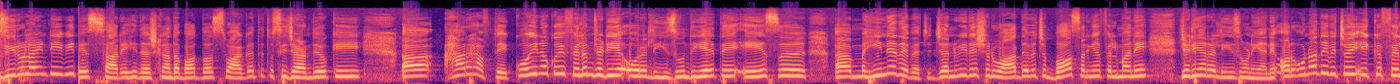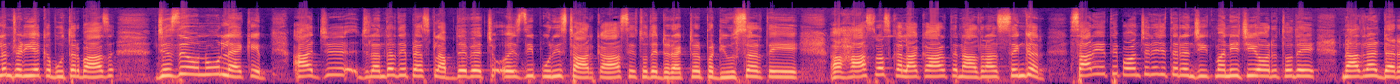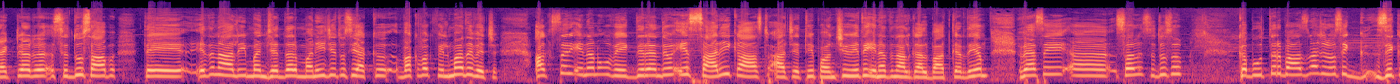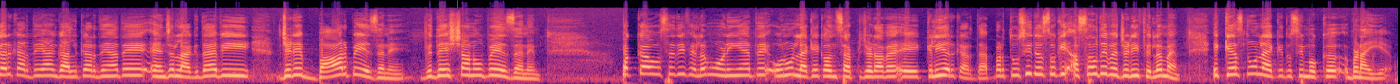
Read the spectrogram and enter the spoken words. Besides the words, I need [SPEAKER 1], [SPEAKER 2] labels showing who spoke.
[SPEAKER 1] Zero line TV ਦੇ ਸਾਰੇ ਹੀ ਦਰਸ਼ਕਾਂ ਦਾ ਬਹੁਤ-ਬਹੁਤ ਸਵਾਗਤ ਹੈ। ਤੁਸੀਂ ਜਾਣਦੇ ਹੋ ਕਿ ਹਰ ਹਫ਼ਤੇ ਕੋਈ ਨਾ ਕੋਈ ਫਿਲਮ ਜਿਹੜੀ ਹੈ ਉਹ ਰਿਲੀਜ਼ ਹੁੰਦੀ ਹੈ ਤੇ ਇਸ ਮਹੀਨੇ ਦੇ ਵਿੱਚ, ਜਨਵਰੀ ਦੇ ਸ਼ੁਰੂਆਤ ਦੇ ਵਿੱਚ ਬਹੁਤ ਸਾਰੀਆਂ ਫਿਲਮਾਂ ਨੇ ਜਿਹੜੀਆਂ ਰਿਲੀਜ਼ ਹੋਣੀਆਂ ਨੇ। ਔਰ ਉਹਨਾਂ ਦੇ ਵਿੱਚੋਂ ਹੀ ਇੱਕ ਫਿਲਮ ਜਿਹੜੀ ਹੈ ਕਬੂਤਰਬਾਜ਼, ਜਿਸ ਦੇ ਉਹਨੂੰ ਲੈ ਕੇ ਅੱਜ ਜਲੰਧਰ ਦੇ ਪ੍ਰੈਸ ਕਲੱਬ ਦੇ ਵਿੱਚ ਉਹ ਇਸ ਦੀ ਪੂਰੀ ਸਟਾਰ ਕਾਸਟ, ਇਥੋਂ ਦੇ ਡਾਇਰੈਕਟਰ, ਪ੍ਰੋਡਿਊਸਰ ਤੇ ਹਾਸ-ਰਸ ਕਲਾਕਾਰ ਤੇ ਨਾਲ ਨਾਲ ਸਿੰਗਰ ਸਾਰੇ ਇੱਥੇ ਪਹੁੰਚੇ ਨੇ ਜਿੱਥੇ ਰਣਜੀਤ ਮਨੀ ਜੀ ਔਰ ਇਥੋਂ ਦੇ ਨਾਲ ਨਾਲ ਡਾਇਰੈਕਟਰ ਸਿੱਧੂ ਸਾਹਿਬ ਤੇ ਇਹਦੇ ਨਾਲ ਹੀ ਮਨਜਿੰਦਰ ਮਨੀ ਜੀ, ਤੁਸੀਂ ਅੱਖ ਵੱਖ-ਵੱਖ ਫਿਲਮਾਂ ਦੇ ਵਿੱਚ ਅਕਸਰ ਇਹਨਾਂ ਨੂੰ ਵੇਖਦੇ ਰਹਿੰਦੇ ਹੋ। ਇਹ ਸਾਰੀ ਕਾਸਟ ਅੱਜ ਇੱਥੇ ਪਹੁੰਚੀ ਹੋਈ ਹੈ ਤੇ ਇਹਨਾਂ ਦੇ ਨਾਲ ਗੱਲਬਾਤ ਕਰਦੇ ਹਾਂ। ਵੈਸੇ ਸਰ, ਸਿੱਧੂ ਸਾਹਿਬ, ਕਬੂਤਰਬਾਜ਼ ਨਾ ਜਦੋਂ ਅਸੀਂ ਜ਼ਿਕਰ ਕਰਦੇ ਹਾਂ, ਗੱਲ ਕਰਦੇ ਹਾਂ, ਤੇ ਇੰਜ ਲੱਗਦਾ ਵੀ ਜਿਹੜੇ ਬਾਹਰ ਭੇਜਦੇ ਨੇ, ਵਿਦੇਸ਼ਾਂ ਨੂੰ ਭੇਜਦੇ ਨੇ, ਪੱਕਾ ਉਸੇ ਦੀ ਫਿਲਮ ਹੋਣੀ ਹੈ ਤੇ ਉਹਨੂੰ ਲੈ ਕੇ ਕਨਸੈਪਟ ਜਿਹੜਾ ਵਾ ਇਹ ਕਲੀਅਰ ਕਰਦਾ ਪਰ ਤੁਸੀਂ ਦੱਸੋ ਕਿ ਅਸਲ ਦੇ ਵਿੱਚ ਜਿਹੜੀ ਫਿਲਮ ਹੈ, ਇਹ ਕਿਸ ਨੂੰ ਲੈ ਕੇ ਤੁਸੀਂ ਮੁੱਖ ਬਣਾਈ ਹੈ?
